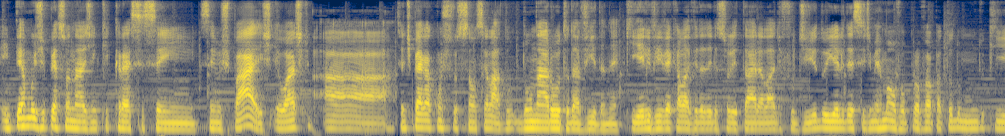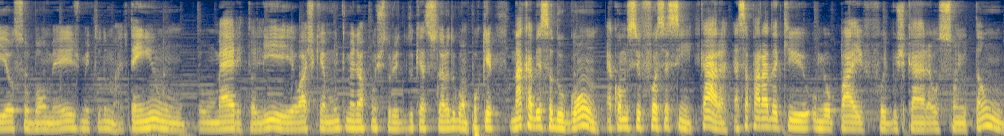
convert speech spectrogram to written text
em termos de personagem que cresce sem, sem os pais, eu acho que a... Se a gente pega a construção, sei lá, do, do Naruto da vida, né? Que ele vive aquela vida dele solitária lá de fudido e ele decide, meu irmão, vou provar pra todo mundo que eu sou bom mesmo e tudo mais. Tem um, um mérito ali, eu acho que é muito melhor construído do que essa história do Gon. Porque na cabeça do Gon é como se fosse assim, cara, essa parada que o meu pai foi buscar é o sonho tão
